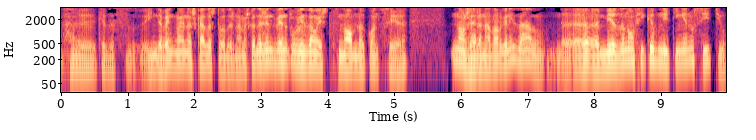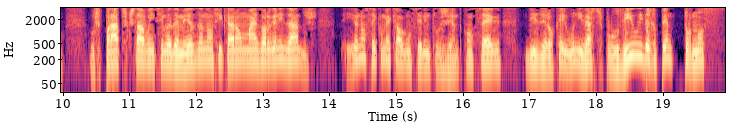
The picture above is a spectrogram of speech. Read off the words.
Uh, quer dizer, ainda bem que não é nas casas todas, não é? Mas quando a gente vê na televisão este fenómeno acontecer, não gera nada organizado. A, a mesa não fica bonitinha no sítio. Os pratos que estavam em cima da mesa não ficaram mais organizados. Eu não sei como é que algum ser inteligente consegue dizer, ok, o universo explodiu e de repente tornou-se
